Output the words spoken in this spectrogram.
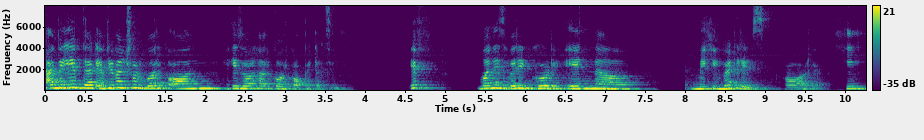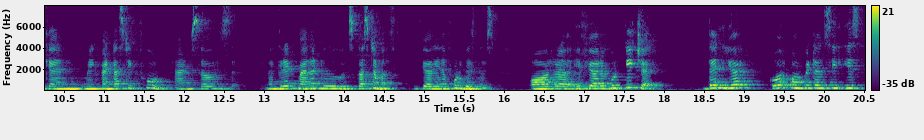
I believe that everyone should work on his or her core competency. If one is very good in uh, making batteries, or he can make fantastic food and serves in a great manner to its customers, if you are in a food business, or uh, if you are a good teacher, then your core competency is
